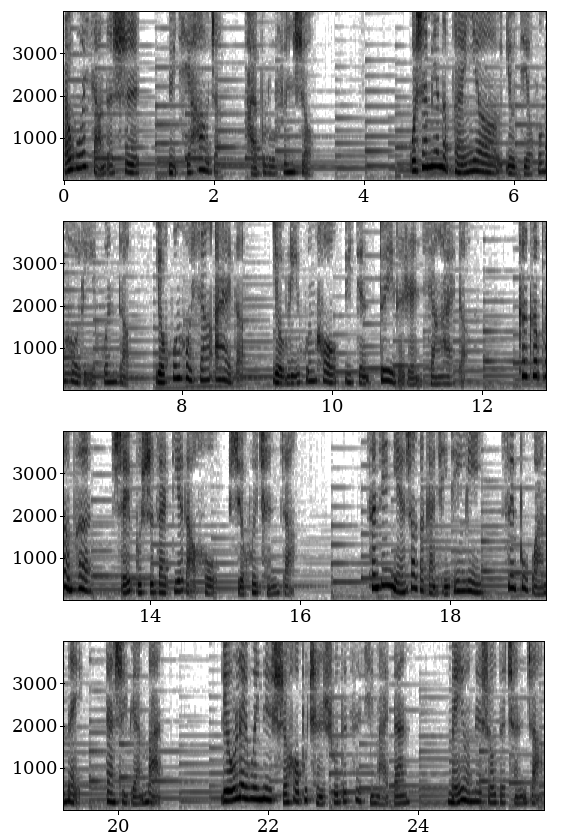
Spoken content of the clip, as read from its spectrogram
而我想的是，与其耗着，还不如分手。我身边的朋友有结婚后离婚的，有婚后相爱的，有离婚后遇见对的人相爱的，磕磕碰碰。谁不是在跌倒后学会成长？曾经年少的感情经历虽不完美，但是圆满。流泪为那时候不成熟的自己买单，没有那时候的成长，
